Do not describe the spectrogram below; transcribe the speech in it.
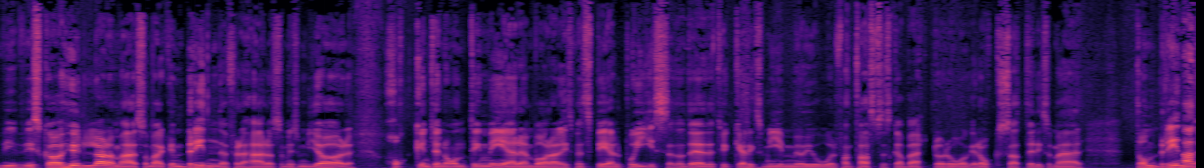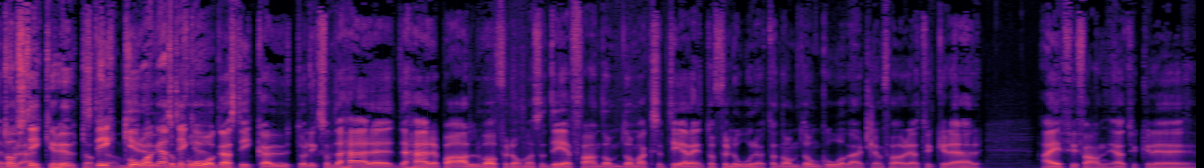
vi, vi, ska hylla de här som verkligen brinner för det här och som liksom gör hockeyn till någonting mer än bara liksom ett spel på isen. Och det, det tycker jag liksom Jimmy och Joel, fantastiska Bert och Roger också. Att det liksom är de brinner Att de för sticker det här. ut också. Sticker vågar ut och sticka vågar sticka ut. Och liksom det, här är, det här är på allvar för dem. Alltså det är fan, de, de accepterar inte att förlora utan de, de går verkligen för det. Jag tycker det är Nej fy fan, jag tycker det är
